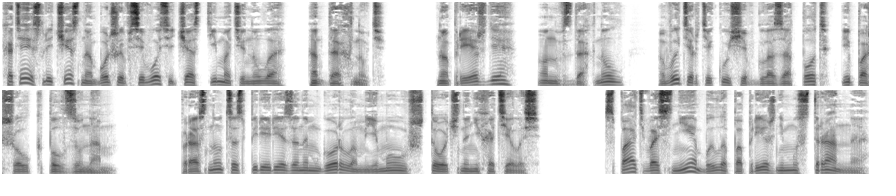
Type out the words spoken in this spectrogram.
Хотя, если честно, больше всего сейчас Тима тянуло отдохнуть. Но прежде он вздохнул, вытер текущий в глаза пот и пошел к ползунам. Проснуться с перерезанным горлом ему уж точно не хотелось. Спать во сне было по-прежнему странно,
